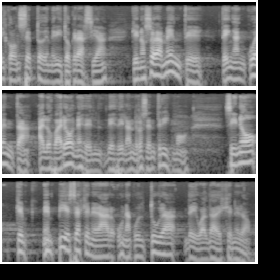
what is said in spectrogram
el concepto de meritocracia, que no solamente tenga en cuenta a los varones desde el androcentrismo, sino que empiece a generar una cultura de igualdad de género.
